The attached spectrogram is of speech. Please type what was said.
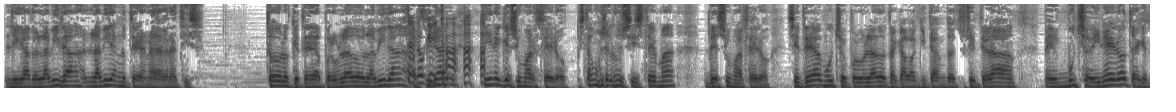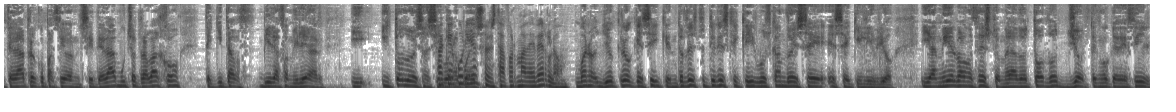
ligado en la vida. La vida no te da nada gratis todo lo que te da por un lado la vida, al final tiene que sumar cero. Estamos en un sistema de suma cero. Si te da mucho por un lado, te acaba quitando. Si te da eh, mucho dinero, te, da preocupación. Si te da mucho trabajo, te quita vida familiar. Y, y, todo es así. Ah, qué curioso pues esta forma de verlo. Bueno, yo creo que sí, que entonces tú tienes que, que, ir buscando ese, ese equilibrio. Y a mí el baloncesto me ha dado todo. Yo tengo que decir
